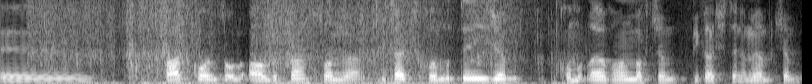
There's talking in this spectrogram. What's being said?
ee, kart konsol aldıktan sonra birkaç komut deneyeceğim. Komutlara falan bakacağım. Birkaç deneme yapacağım.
